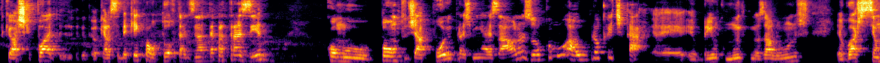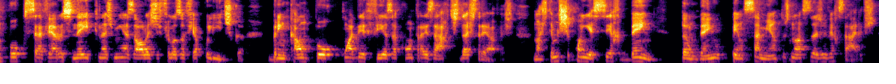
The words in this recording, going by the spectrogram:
porque eu acho que pode, eu quero saber o que, que o autor está dizendo, até para trazer como ponto de apoio para as minhas aulas ou como algo para eu criticar. É, eu brinco muito com meus alunos eu gosto de ser um pouco severo Snape nas minhas aulas de filosofia política, brincar um pouco com a defesa contra as artes das trevas. Nós temos que conhecer bem também o pensamento dos nossos adversários,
